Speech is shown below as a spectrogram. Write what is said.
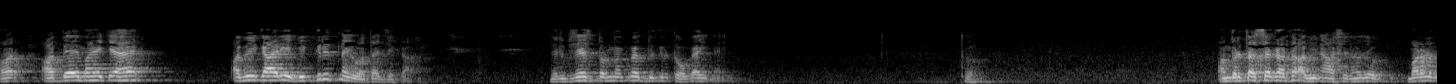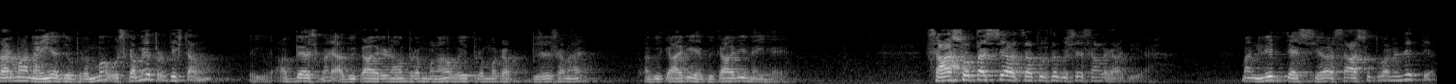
और अव्यय माने क्या है? अविकारी, विकृत नहीं होता जिका निर्विशेष ब्रह्म का विकृत होगा ही नहीं। तो। अमृत से करता अविनाशी न, जो मरण धर्म नहीं है, जो ब्रह्म, उसका मैं प्रतिष्ठा हूँ। अभ्यास में अभिकारी नाम ब्रह्म वही ब्रह्म का विशेषण है। अभिकारी है, विकारी नहीं है। शाश्वत चतुर्थ विशेषण लगा दिया। मन नित्य से शाश्वत मान नित्य।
